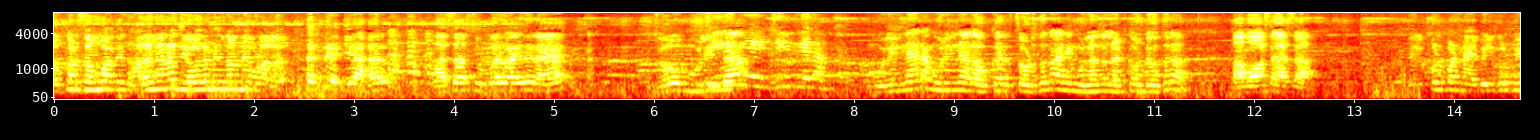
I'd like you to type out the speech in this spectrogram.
लवकर संवा ते झालं नाही ना जेवायला मिळणार नाही कोणाला. यार असा सुपरवायझर आहे जो मुलींना मुलींना ना मुलींना लवकर सोडतो ना आणि मुलांना लटकवून ठेवतो ना. हा बॉस आहे असा. बिलकुल पण नाही बिलकुल मी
